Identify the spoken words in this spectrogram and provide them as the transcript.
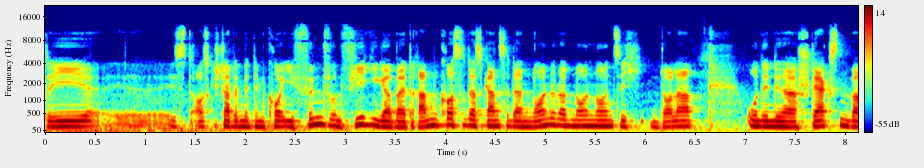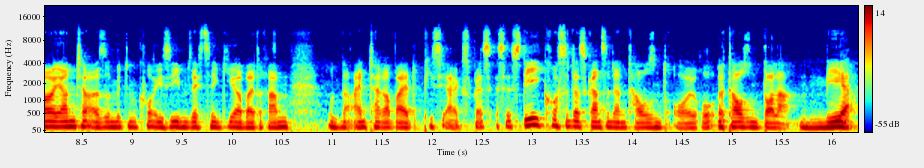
die äh, ist ausgestattet mit dem Core i5 und 4 GB RAM, kostet das Ganze dann 999 Dollar. Und in der stärksten Variante, also mit dem Core i7 16 GB RAM und einer 1 TB PCI Express SSD, kostet das Ganze dann 1000, Euro, äh, 1000 Dollar mehr.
